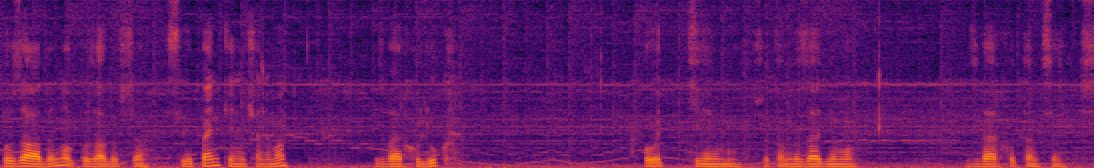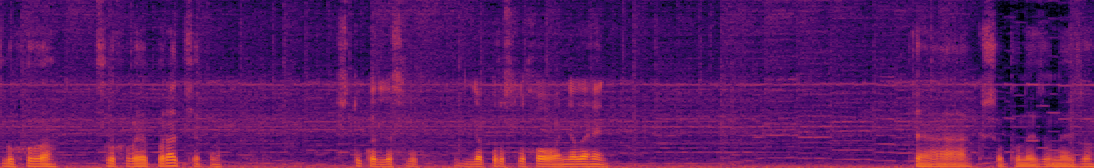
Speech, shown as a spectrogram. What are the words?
позаду, ну позаду все сліпеньке, нічого нема. Зверху люк. Потім, що там на задньому, зверху там цей слухова, слуховий апарат, чи там штука для слух, для прослуховування легень. Так, що понизу внизу.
